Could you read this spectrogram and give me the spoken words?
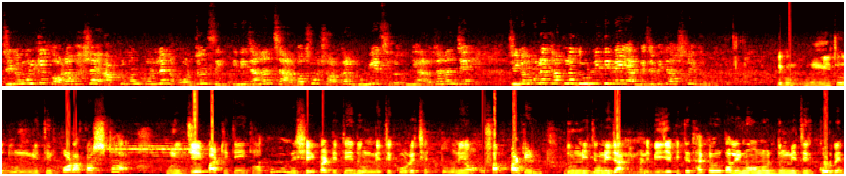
তৃণমূলকে কড়া ভাষায় আক্রমণ করলেন অর্জুন সিং। তিনি জানান, চার বছর সরকার ঘুমিয়েছিল। তিনি আরও জানান যে, তৃণমূলে থাকলে দুর্নীতি নেই আর বিজেপিতে আসলেই দুর্নীতি। দেখুন, উনি তো দুর্নীতির পরাকাষ্ঠা। উনি যে পার্টিতেই থাকুন, উনি সেই পার্টিতেই দুর্নীতি করেছেন। তো উনি সব পার্টির দুর্নীতি উনি জানেন। মানে বিজেপিতে থাকাকালীনও উনি দুর্নীতি করবেন,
